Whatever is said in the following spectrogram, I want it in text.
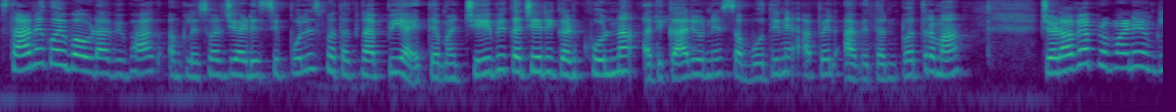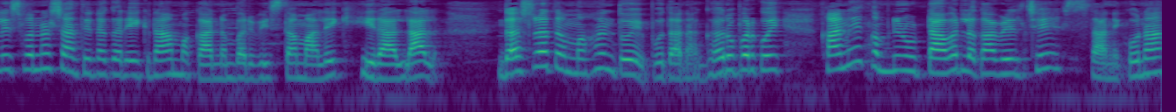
સ્થાનિકોએ બવડા વિભાગ, અંકલેશ્વર જીઆઈડીસી પોલીસ મથકના પીઆઈ તેમજ જે બી કચેરી ગઢખોલના અધિકારીઓને સંબોધીને આપેલ આવેદનપત્રમાં જણાવ્યા પ્રમાણે અંકલેશ્વરના શાંતિનગર એકના મકાન નંબર વીસના માલિક હીરાલાલ દશરથ મહંતોએ પોતાના ઘર ઉપર કોઈ ખાનગી કંપનીનું ટાવર લગાવેલ છે. સ્થાનિકોના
